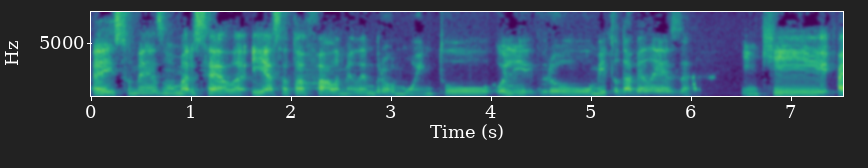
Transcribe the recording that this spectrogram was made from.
É isso mesmo, Marcela. E essa tua fala me lembrou muito o livro O Mito da Beleza, em que a,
